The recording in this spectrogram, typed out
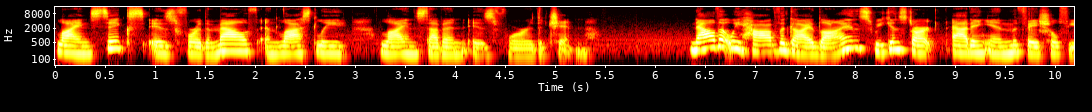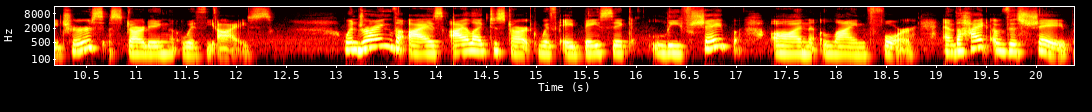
Line 6 is for the mouth. And lastly, line 7 is for the chin. Now that we have the guidelines, we can start adding in the facial features, starting with the eyes. When drawing the eyes, I like to start with a basic leaf shape on line 4. And the height of this shape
